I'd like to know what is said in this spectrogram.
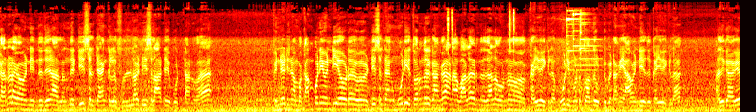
கர்நாடகா வண்டி இருந்தது. அதில் வந்து டீசல் டேங்க்கில் ஃபுல்லாக டீசல் ஆட்டையை போட்டானுவ பின்னாடி நம்ம கம்பெனி வண்டியோட டீசல் டேங்க் மூடியை திறந்துருக்காங்க. ஆனால் வலை இருந்ததால் ஒன்றும் கை வைக்கல. மூடி மட்டும் திறந்து விட்டு போயிட்டாங்க. என் வண்டி எதுவும் கை வைக்கல. அதுக்காகவே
